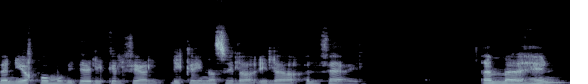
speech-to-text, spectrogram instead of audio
من يقوم بذلك الفعل لكي نصل إلى الفاعل؟ أما hen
